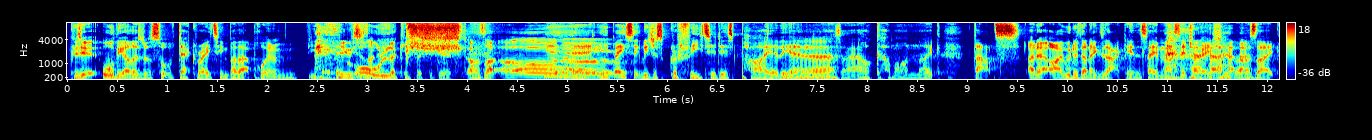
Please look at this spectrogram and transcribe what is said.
because all the others were sort of decorating by that point, and you know, they He were all like, looking pretty good. I was like, oh yeah, no. he basically just graffitied his pie at the end. And I was like, oh come on, like that's. I, don't, I would have done exactly the same in that situation. but I was like,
